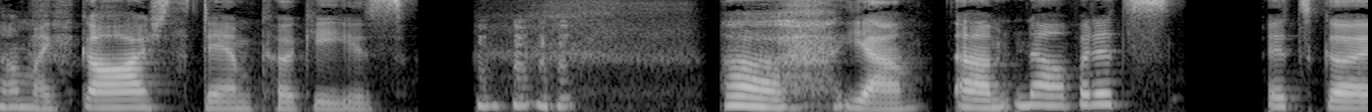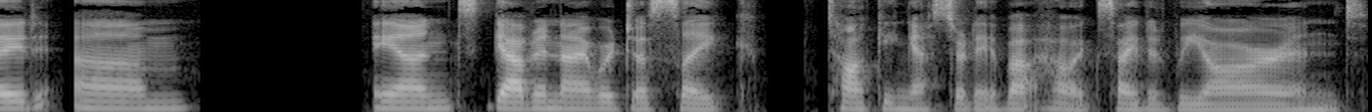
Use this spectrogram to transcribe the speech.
Oh my gosh, the damn cookies. uh, yeah. Um, no, but it's it's good. Um and Gavin and I were just like talking yesterday about how excited we are and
